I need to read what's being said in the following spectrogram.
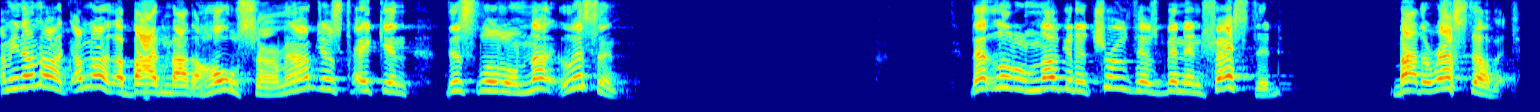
I mean, I'm not, I'm not abiding by the whole sermon. I'm just taking this little nut. Listen, that little nugget of truth has been infested by the rest of it.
